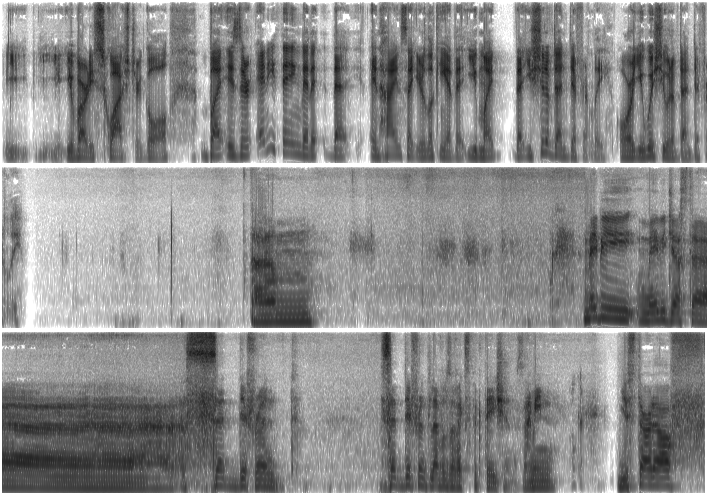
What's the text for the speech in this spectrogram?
you, have already squashed your goal. But is there anything that it, that in hindsight you're looking at that you might that you should have done differently, or you wish you would have done differently? Um, Maybe maybe just uh, set different set different levels of expectations. I mean, okay. You start off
